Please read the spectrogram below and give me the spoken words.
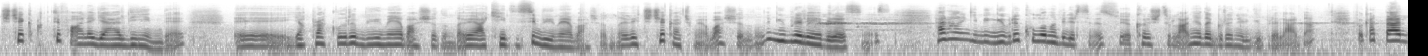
çiçek aktif hale geldiğinde, e, yaprakları büyümeye başladığında veya kedisi büyümeye başladığında ve çiçek açmaya başladığında gübreleyebilirsiniz. Herhangi bir gübre kullanabilirsiniz suya karıştırılan ya da granül gübrelerden. Fakat ben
